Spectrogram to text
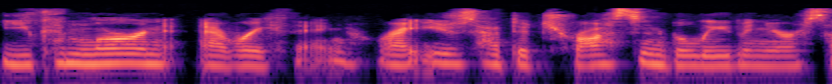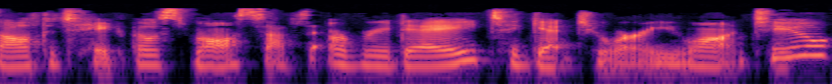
you can learn everything, right? You just have to trust and believe in yourself to take those small steps every day to get to where you want to.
